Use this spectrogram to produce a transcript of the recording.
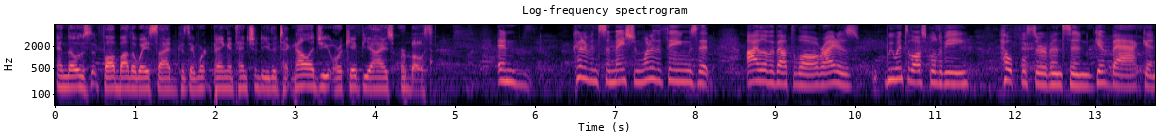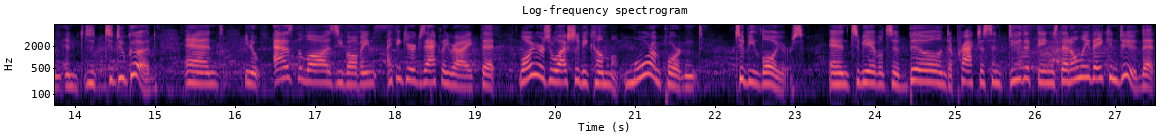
and those that fall by the wayside because they weren't paying attention to either technology or KPIs or both. And kind of in summation, one of the things that I love about the law, right, is we went to law school to be helpful servants and give back and, and to, to do good. And, you know, as the law is evolving, I think you're exactly right that lawyers will actually become more important to be lawyers and to be able to bill and to practice and do the things that only they can do that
